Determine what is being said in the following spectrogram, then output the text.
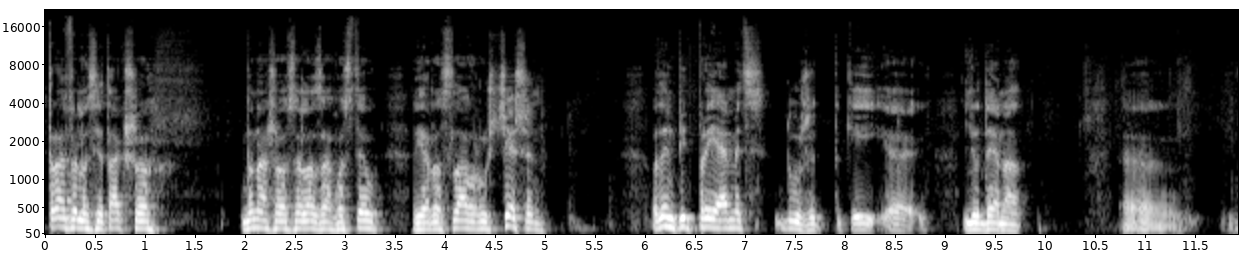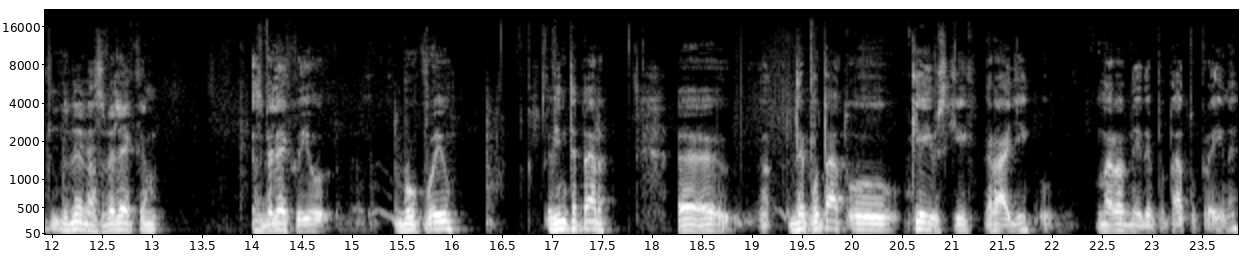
Трапилося так, що до нашого села загостив Ярослав Рущишин, один підприємець, дуже такий е, людина, е, людина з великим, з великою буквою. Він тепер е, депутат у Київській раді, народний депутат України.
